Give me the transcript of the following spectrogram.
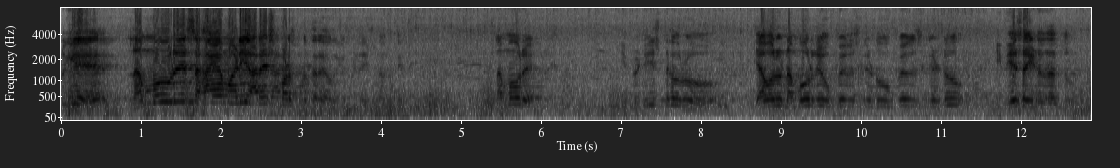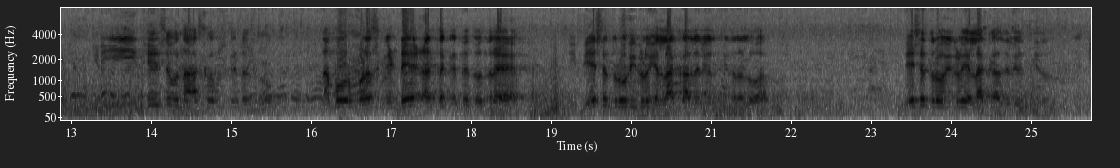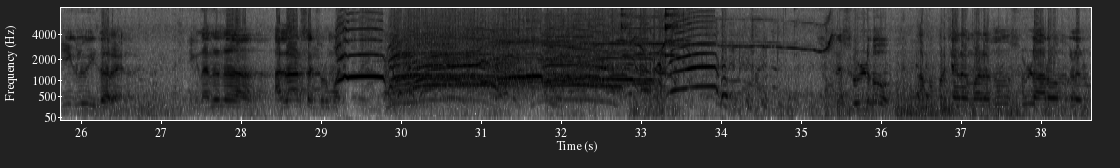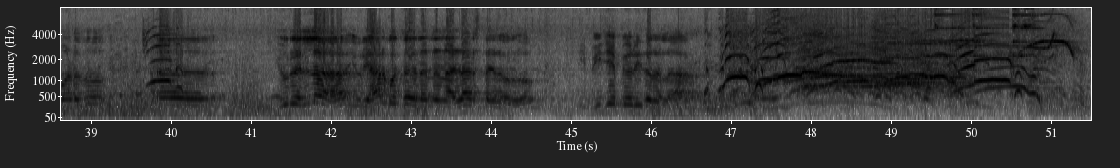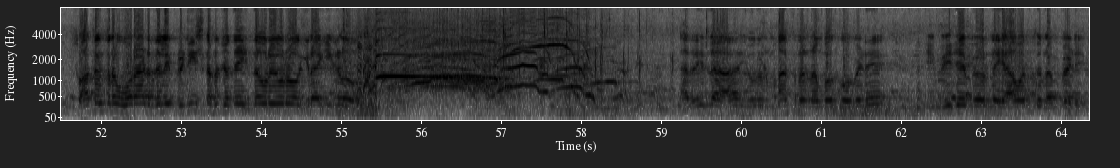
ಅವ್ರಿಗೆ ನಮ್ಮವರೇ ಸಹಾಯ ಮಾಡಿ ಅರೆಸ್ಟ್ ಮಾಡಿಸ್ಬಿಡ್ತಾರೆ ಅವ್ರಿಗೆ ಬ್ರಿಟಿಷ್ನವ್ರಿಗೆ ನಮ್ಮವರೇ. ಈ ಬ್ರಿಟಿಷ್ನವರು ಯಾವಾಗಲೂ ನಮ್ಮವ್ರನ್ನೇ ಉಪಯೋಗಿಸ್ಕೊಂಡು ಉಪಯೋಗಿಸ್ಕೊಂಡು ಈ ದೇಶ ಹಿಡಿದದ್ದು ಇಡೀ ದೇಶವನ್ನು ಆಕ್ರಮಿಸ್ಕೊಂಡದ್ದು ನಮ್ಮವ್ರು ಬಳಸ್ಕೊಂಡೇ ಅಂತಕ್ಕಂಥದ್ದು. ಅಂದ್ರೆ ಈ ದೇಶದ್ರೋಹಿಗಳು ಎಲ್ಲಾ ಕಾಲದಲ್ಲಿ ಇರ್ತಿದ್ರಲ್ವ? ದೇಶದ್ರೋಹಿಗಳು ಎಲ್ಲಾ ಕಾಲದಲ್ಲಿ ಇರ್ತಿದ್ರು ಈಗಲೂ ಇದ್ದಾರೆ. ಈಗ ನನ್ನನ್ನು ಅಲ್ಲಾಡ್ಸಕ್ ಶುರು ಮಾಡಿದ್ದಾರೆ. ಸುಳ್ಳು ಅಪಪ್ರಚಾರ ಮಾಡೋದು, ಸುಳ್ಳು ಆರೋಪಗಳನ್ನು ಮಾಡೋದು ಇವರು ಎಲ್ಲ ಇವ್ರು ಯಾರು ಗೊತ್ತ ನನ್ನನ್ನು ಅಳ್ಳಾಡಿಸ್ತಾ ಇರೋರು? ಈ ಬಿಜೆಪಿ ಅವರು ಇದಾರಲ್ಲ. ಸ್ವಾತಂತ್ರ್ಯ ಹೋರಾಟದಲ್ಲಿ ಬ್ರಿಟಿಷ್ನವ್ರ ಜೊತೆ ಇದ್ದವರು ಇವರು, ಗಿರಾಕಿಗಳು. ಅದರಿಂದ ಇವ್ರನ್ನ ಮಾತ್ರ ನಂಬಕ್ ಹೋಗ್ಬೇಡಿ. ಈ ಬಿಜೆಪಿ ಅವ್ರನ್ನ ಯಾವತ್ತೂ ನಂಬೇಡಿ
